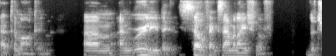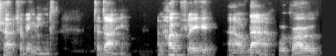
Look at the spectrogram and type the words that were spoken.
are demanding? Um, and really, the self-examination of the Church of England today, and hopefully out of that will grow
